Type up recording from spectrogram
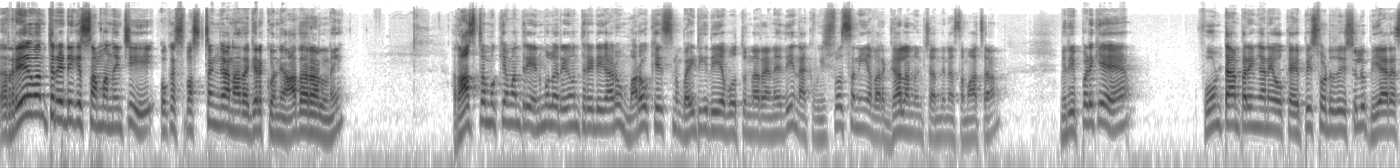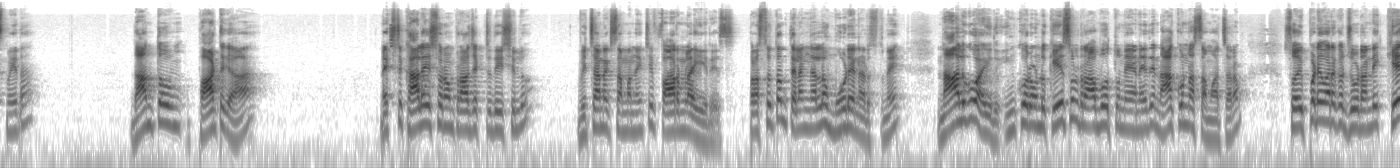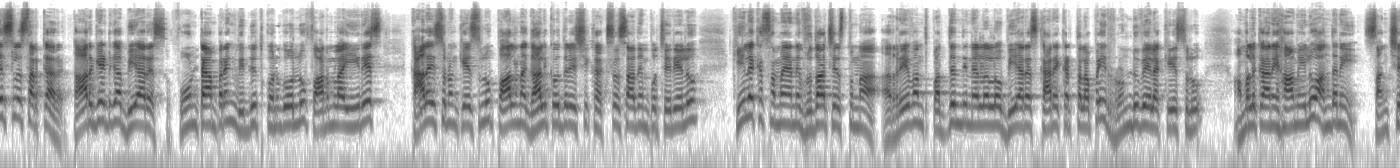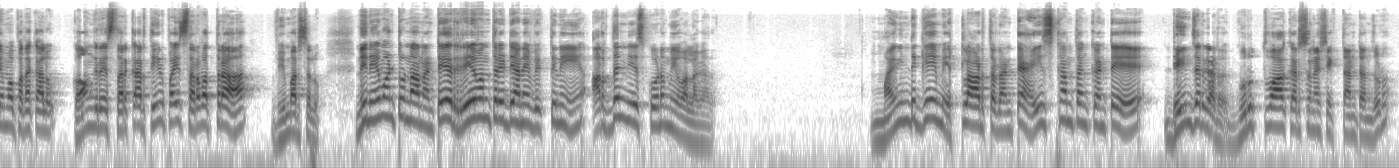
రేవంత్ రెడ్డికి సంబంధించి ఒక స్పష్టంగా నా దగ్గర కొన్ని ఆధారాలని రాష్ట్ర ముఖ్యమంత్రి యనుమల రేవంత్ రెడ్డి గారు మరో కేసును బయటికి తీయబోతున్నారనేది నాకు విశ్వసనీయ వర్గాల నుంచి అందిన సమాచారం. మీరు ఇప్పటికే ఫోన్ ట్యాంపరింగ్ అనే ఒక ఎపిసోడ్ తీసులు బీఆర్ఎస్ మీద. దాంతో పాటుగా నెక్స్ట్ కాళేశ్వరం ప్రాజెక్టు దీసులు విచారణకు సంబంధించి ఫార్ములా ఈ రేస్ ప్రస్తుతం తెలంగాణలో మూడే నడుస్తున్నాయి. నాలుగు ఐదు ఇంకో రెండు కేసులు రాబోతున్నాయి అనేది నాకున్న సమాచారం. సో ఇప్పటి వరకు చూడండి కేసుల సర్కార్ టార్గెట్గా బీఆర్ఎస్ ఫోన్ ట్యాంపరింగ్ విద్యుత్ కొనుగోలు ఫార్ములా ఈ రేస్ కాళేశ్వరం కేసులు పాలన గాలికి వదిలేసి కక్ష సాధింపు చర్యలు కీలక సమయాన్ని వృధా చేస్తున్న రేవంత్ పద్దెనిమిది నెలల్లో బీఆర్ఎస్ కార్యకర్తలపై రెండు వేల కేసులు అమలు కాని హామీలు అందని సంక్షేమ పథకాలు కాంగ్రెస్ సర్కార్ తీరుపై సర్వత్రా విమర్శలు. నేనేమంటున్నానంటే రేవంత్ రెడ్డి అనే వ్యక్తిని అర్థం చేసుకోవడం మీ వల్ల కాదు. మైండ్ గేమ్ ఎట్లా ఆడతాడంటే అయస్కాంతం కంటే డేంజర్ కాదు. గురుత్వాకర్షణ శక్తి అంటాను చూడు.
